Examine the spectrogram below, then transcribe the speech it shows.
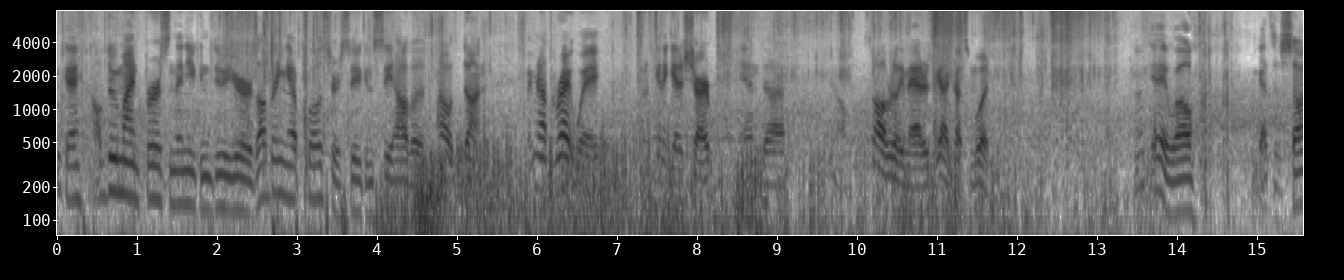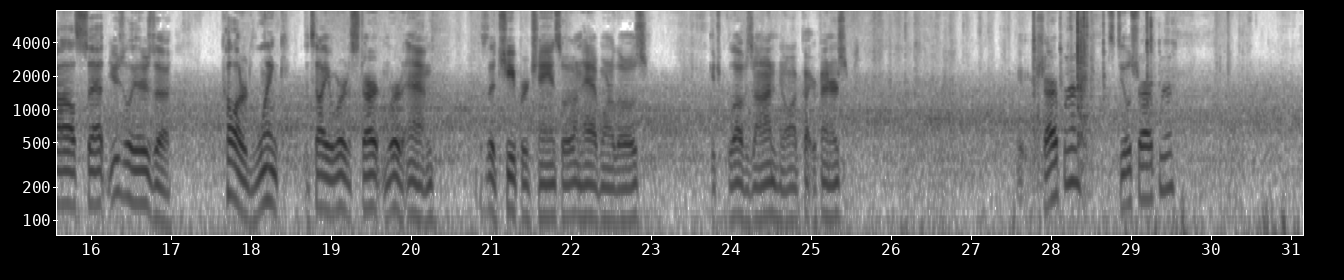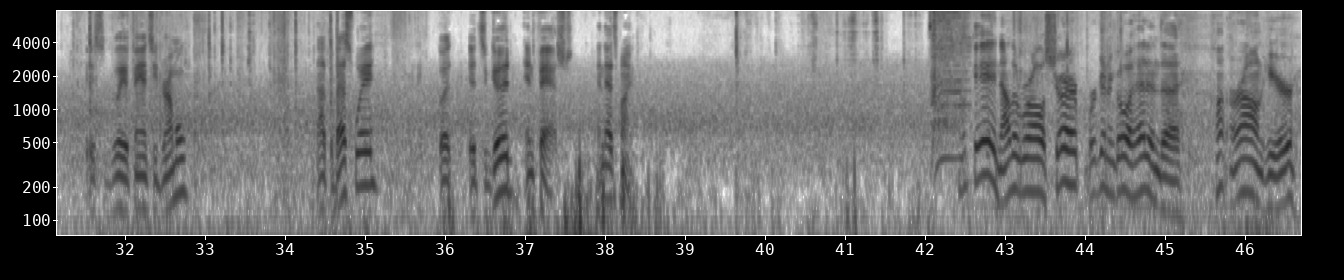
Okay, I'll do mine first and then you can do yours. I'll bring you up closer so you can see how the how it's done. Maybe not the right way, but it's gonna get it sharp and uh, you know, that's all that really matters. You gotta cut some wood. Okay, well, we got the saw all set. Usually there's a colored link to tell you where to start and where to end. This is a cheaper chain, so I don't have one of those. Get your gloves on, you don't want to cut your fingers. Get your sharpener, steel sharpener. Basically a fancy Dremel. Not the best way, but it's good and fast, and that's fine. Okay, now that we're all sharp, we're gonna go ahead and uh, hunt around here.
